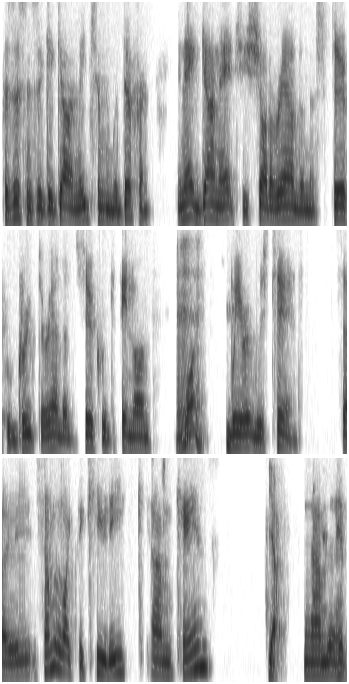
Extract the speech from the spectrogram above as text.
positions that could go, and each of them were different. And that gun actually shot around in a circle, grouped around in a circle, depending on yeah. what where it was turned. So some of like the QD um, cans, yeah, um, that have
